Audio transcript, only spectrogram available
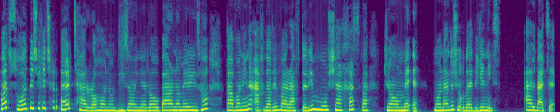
باید سوال بشه که چرا برای طراحان و دیزاینرها و برنامه ریزها قوانین اخلاقی و رفتاری مشخص و جامع مانند شغل دیگه نیست. البته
